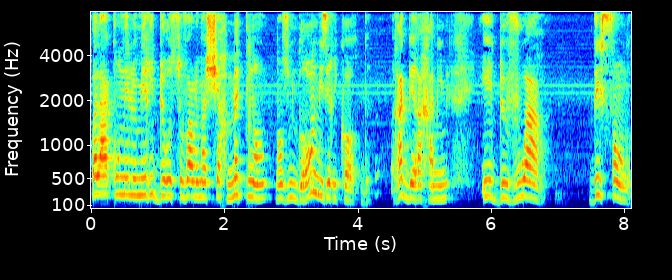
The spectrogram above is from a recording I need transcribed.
Voilà qu'on ait le mérite de recevoir le Mashiach maintenant dans une grande miséricorde, Rak Berachamim, et de voir descendre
